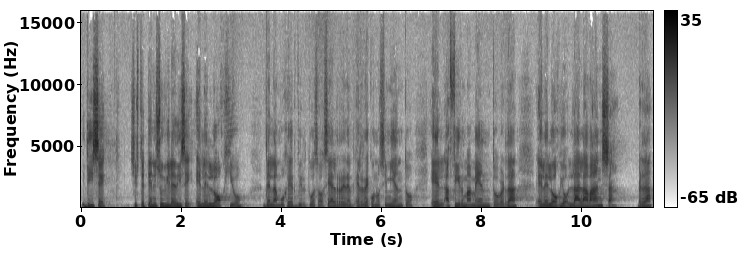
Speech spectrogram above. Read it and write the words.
Dice, si usted tiene su Biblia, dice, el elogio de la mujer virtuosa, o sea, el, reconocimiento, el afirmamento, ¿verdad? El elogio, la alabanza, ¿verdad?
